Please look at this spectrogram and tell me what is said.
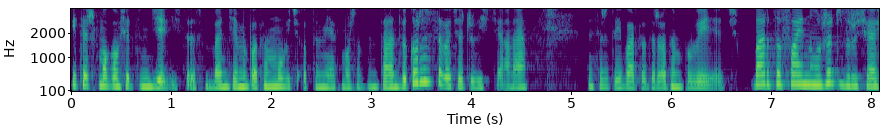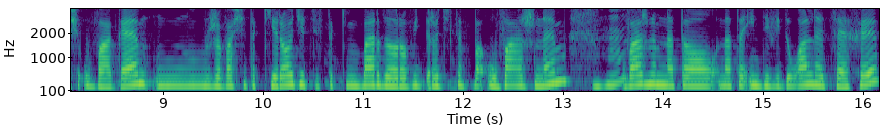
i też mogą się tym dzielić. To jest, będziemy potem mówić o tym, jak można ten talent wykorzystywać oczywiście, ale Myślę, że tutaj warto też o tym powiedzieć. Bardzo fajną rzecz zwróciłaś uwagę, mm, że właśnie taki rodzic jest takim bardzo rodzicem chyba uważnym, mhm. uważnym na, to, na te indywidualne cechy,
